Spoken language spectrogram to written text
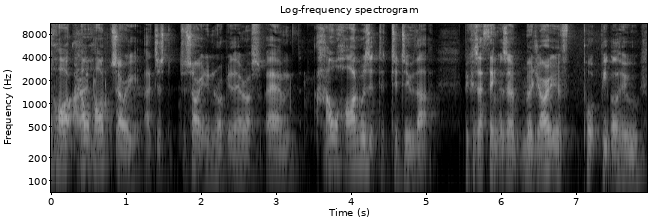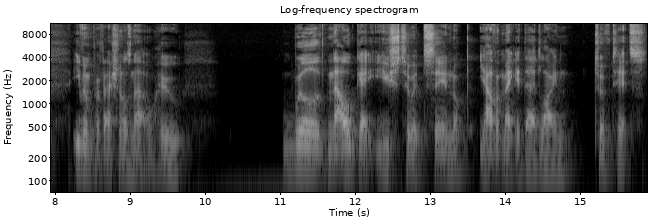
So hard? How hard? Sorry, I just sorry to interrupt you there, Ross. Um, how hard was it to, to do that? Because I think there's a majority of people who, even professionals now, who will now get used to it, saying, "Look, you haven't met your deadline. Tough tits.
